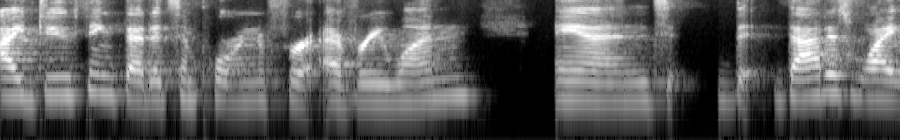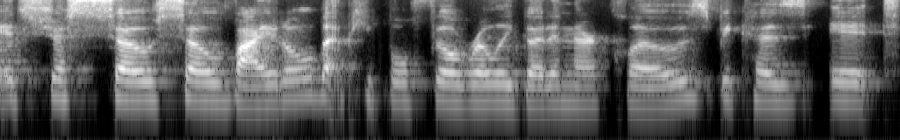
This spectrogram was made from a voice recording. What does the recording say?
i do think that it's important for everyone and th- that is why it's just so so vital that people feel really good in their clothes because it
